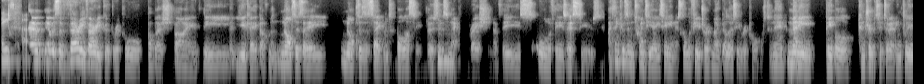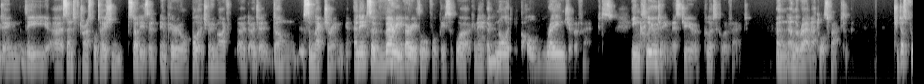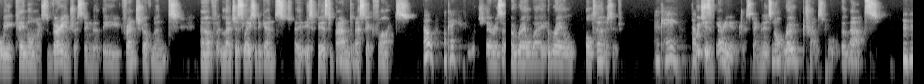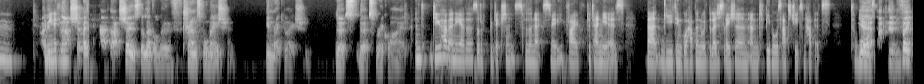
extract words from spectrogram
pays for that. There, there was a very, very good report published by the UK government, not as a not as a statement of policy, but as mm-hmm. an exploration of these all of these issues. I think it was in 2018. It's called the Future of Mobility Report, and it, many people contributed to it, including the uh, Centre for Transportation Studies at Imperial College, for whom I've uh, done some lecturing. And it's a very, very thoughtful piece of work, and it mm-hmm. acknowledges a whole range of effects, including this geopolitical effect and, and the rare metals factor. Just before we came on, it's very interesting that the French government have legislated against, it appears to ban domestic flights. Oh, okay which there is a, a railway, a rail alternative. Okay. That's... Which is very interesting. And it's not road transport, but that's. Mm-hmm. I, I mean, if... that, sh- that, that shows the level of transformation in regulation that's that's required. And do you have any other sort of predictions for the next maybe five to ten years that you think will happen with the legislation and people's attitudes and habits? Towards yeah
